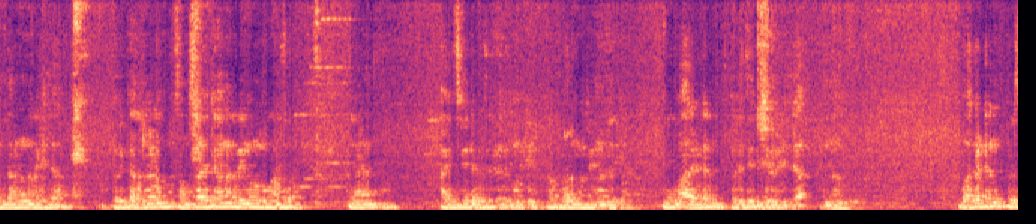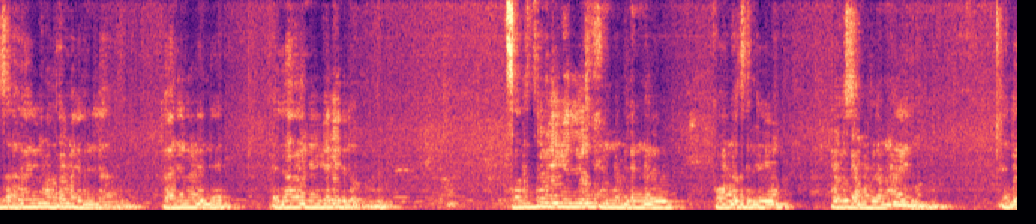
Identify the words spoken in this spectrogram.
എന്താണെന്ന് അറിയില്ല. ഒരു കർണാടകം സംസാരിക്കാൻ അറിയുന്നതുകൊണ്ട് മാത്രം ഞാൻ ഐ സിന്റെ അടുത്ത് നോക്കി അപ്പുറം പറയുന്നത് ഇനി ബാലേട്ടൻ ഒരു തിരിച്ചു വരില്ല എന്നാണ്. ബാലട്ടൻ ഒരു സഹകാരി മാത്രമായിരുന്നില്ല കാഞ്ഞങ്ങാടിന്റെ എല്ലാ മേഖലയിലും സഹസ്ര മേഖലയിലും മുൻപതിരുന്ന ഒരു കോൺഗ്രസിന്റെയും ഒരു സമ്മേളനമായിരുന്നു എന്റെ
